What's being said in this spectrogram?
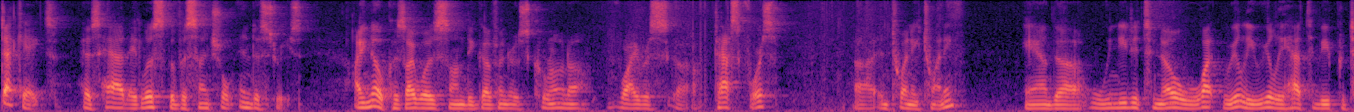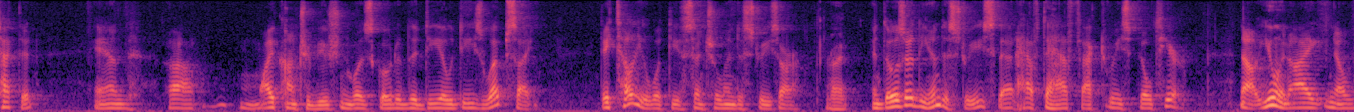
decades has had a list of essential industries. I know because I was on the governor's coronavirus uh, task force uh, in 2020, and uh, we needed to know what really, really had to be protected. And uh, my contribution was go to the DoD's website. They tell you what the essential industries are. Right. And those are the industries that have to have factories built here. Now, you and I, you know,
